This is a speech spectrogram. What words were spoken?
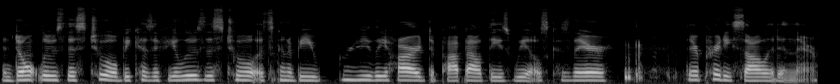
and don't lose this tool because if you lose this tool it's going to be really hard to pop out these wheels because they're they're pretty solid in there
